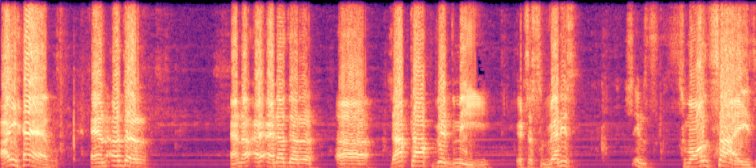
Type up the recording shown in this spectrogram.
I have another an, another uh, laptop with me. It's a very in small size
